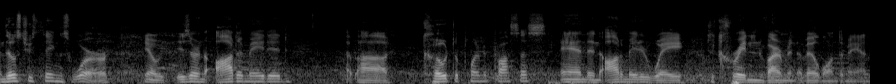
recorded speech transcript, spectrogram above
And those two things were, you know, is there an automated uh, code deployment process and an automated way to create an environment available on demand?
